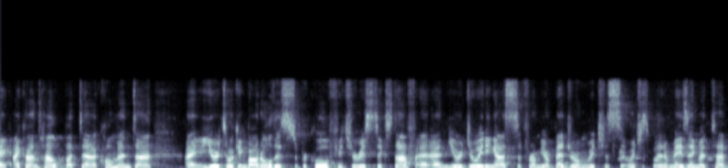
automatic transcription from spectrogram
I, I, can't help but uh, comment. Uh, uh, you're talking about all this super cool futuristic stuff, and you're joining us from your bedroom, which is which is quite amazing. But uh,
